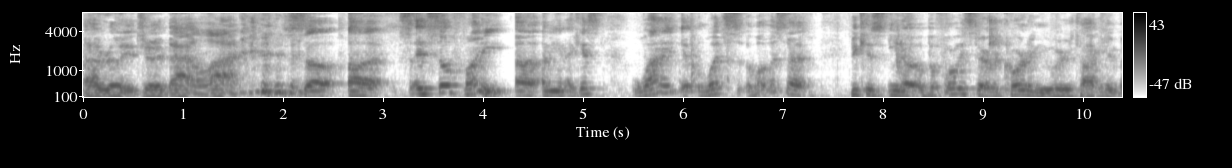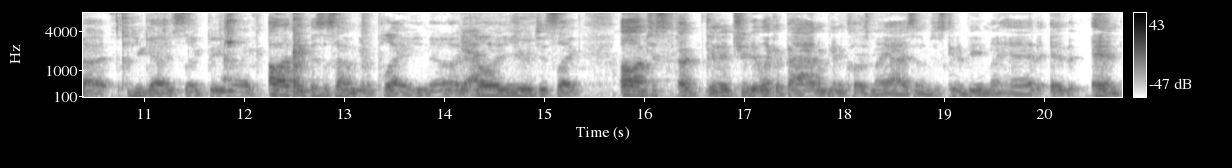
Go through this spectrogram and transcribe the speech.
I really enjoyed that a lot. So, uh, so it's so funny. Uh, I mean, I guess why? What's what was that? Because you know, before we start recording, we were talking about you guys like being like, "Oh, I think this is how I'm gonna play," you know, and Yeah. Ella, you were just like, "Oh, I'm just I'm gonna treat it like a bat. I'm gonna close my eyes and I'm just gonna be in my head." And and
